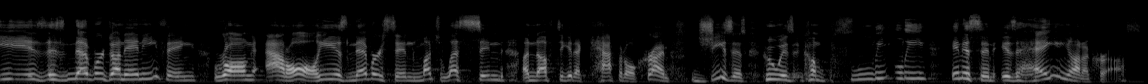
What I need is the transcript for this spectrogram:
is, has never done anything wrong at all. He has never sinned, much less sinned enough to get a capital crime. Jesus, who is completely innocent, is hanging on a cross.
